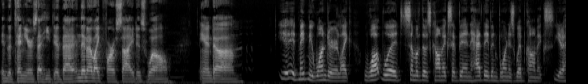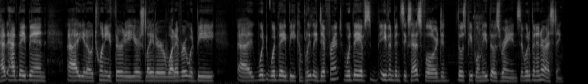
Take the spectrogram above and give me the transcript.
in the 10 years that he did that. And then I like Far Side as well. And um, it made me wonder, like, what would some of those comics have been had they been born as web comics? You know, had had they been, uh, you know, 20, 30 years later, whatever it would be, uh, would would they be completely different? Would they have even been successful, or did those people need those reins? It would have been interesting.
